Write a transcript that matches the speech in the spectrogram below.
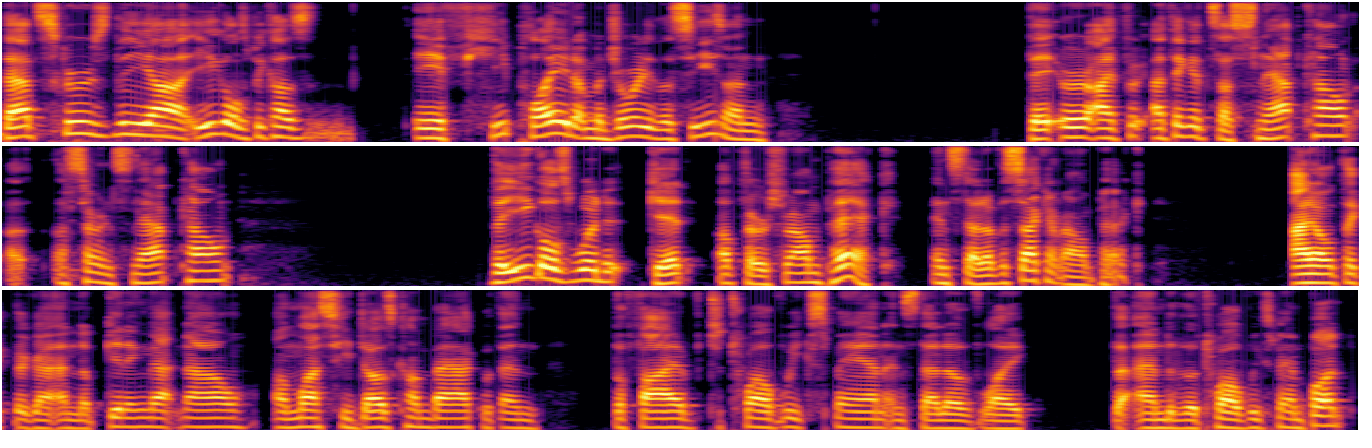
that screws the uh, Eagles because if he played a majority of the season, they or I, I think it's a snap count, a, a certain snap count. The Eagles would get a first round pick instead of a second round pick. I don't think they're going to end up getting that now unless he does come back within the 5 to 12 week span instead of like the end of the 12 week span, but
